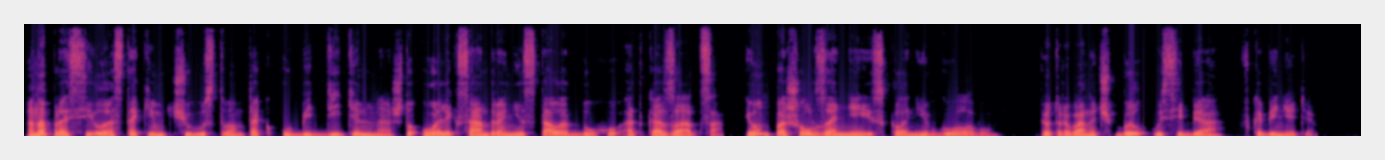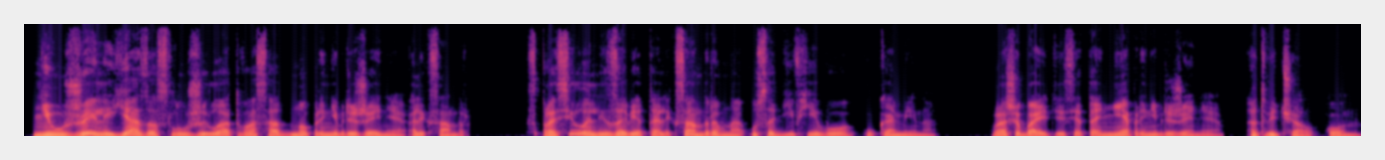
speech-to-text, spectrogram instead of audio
Она просила с таким чувством, так убедительно, что у Александра не стало духу отказаться и он пошел за ней, склонив голову. Петр Иванович был у себя в кабинете. «Неужели я заслужила от вас одно пренебрежение, Александр?» — спросила Лизавета Александровна, усадив его у камина. «Вы ошибаетесь, это не пренебрежение», — отвечал он.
